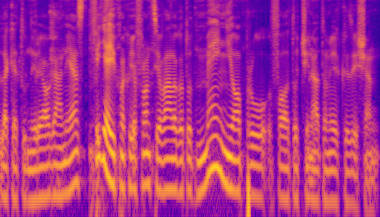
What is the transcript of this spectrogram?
le kell tudni reagálni ezt. Figyeljük meg, hogy a francia válogatott mennyi apró faltot csinált a mérkőzésen.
